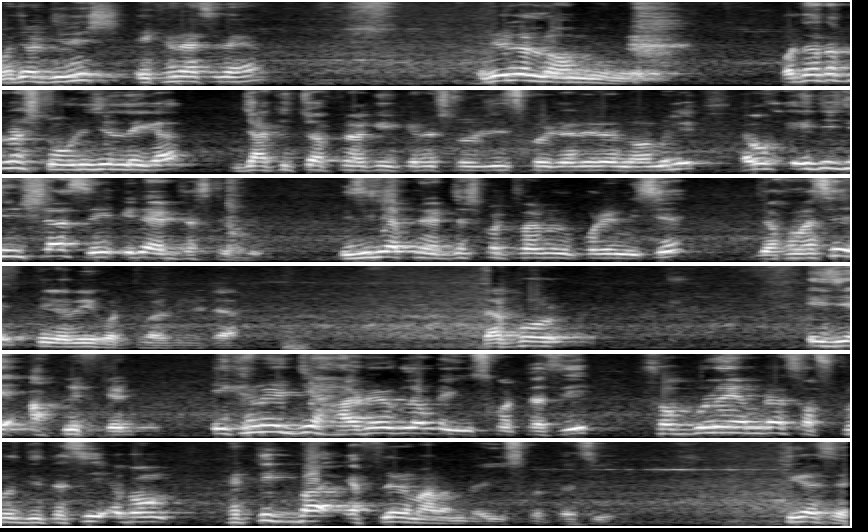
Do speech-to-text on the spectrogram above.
মজার জিনিস, এখানে আছে দেখেন, এটা হলো লং ইউনিট অর্থাৎ আপনার স্টোরেজের লেগা, যা কিছু আপনাকে এখানে স্টোরেজ করে নর্মালি এবং এই যে জিনিসটা আছে, এটা অ্যাডজাস্টেবল ইজিলি আপনি অ্যাডজাস্ট করতে পারবেন উপরে নিচে, যখন আছে সেভাবেই করতে পারবেন এটা। তারপর, এই যে আপলিফটেড এখানে যে হার্ডওয়্যারগুলো আমরা ইউজ করতেছি, সবগুলোই আমরা সফটওয়্যার দিতেছি এবং হেটিক বা অ্যাপলের মাল আমরা ইউজ করতেছি। ঠিক আছে?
